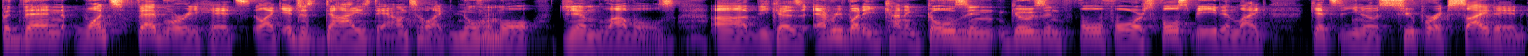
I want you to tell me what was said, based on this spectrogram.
but then once february hits like it just dies down to like normal gym levels uh, because everybody kind of goes in goes in full force full speed and like gets you know super excited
